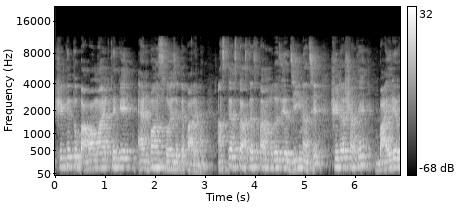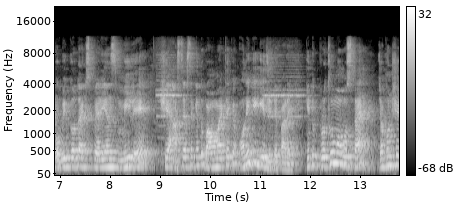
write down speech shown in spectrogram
সে কিন্তু বাবা মায়ের থেকে অ্যাডভান্স হয়ে যেতে পারে না। আস্তে আস্তে আস্তে আস্তে তার মধ্যে যে জিন আছে, সেটার সাথে বাইরের অভিজ্ঞতা এক্সপেরিয়েন্স মিলে সে আস্তে আস্তে কিন্তু বাবা মায়ের থেকে অনেক এগিয়ে যেতে পারে। কিন্তু প্রথম অবস্থায় যখন সে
